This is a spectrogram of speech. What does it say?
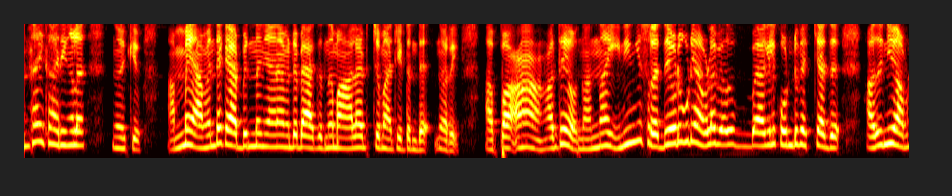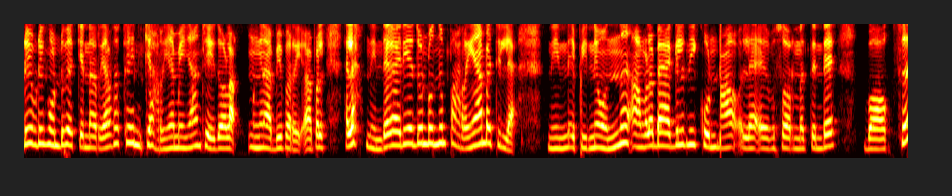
എന്തായി കാര്യങ്ങൾ എന്ന് ചോദിക്കും. അമ്മേ അവന്റെ ക്യാബിനിൽ ഞാൻ അവന്റെ ബാഗിൽ നിന്ന് മാല അടിച്ച് മാറ്റിയിട്ടുണ്ട് എന്ന് പറയും. അപ്പോൾ ആ അതെയോ? നന്നായി. ഇനി ഇനി ശ്രദ്ധയോടുകൂടി അവളെ ബാഗിൽ കൊണ്ടുവയ്ക്കാത് അത്. ഇനി അവിടെ എവിടെയും കൊണ്ടുവയ്ക്കേണ്ട അറിയാം. അതൊക്കെ എനിക്ക് അറിയാമേ ഞാൻ ചെയ്തോളാം ഇങ്ങനെ അബി പറയും. അപ്പോൾ അല്ല നിന്റെ കാര്യം ഇതുകൊണ്ടൊന്നും പറയാൻ പറ്റില്ല. നിന്നെ പിന്നെ ഒന്ന് അവളെ ബാഗിൽ നീ കൊണ്ട് സ്വർണത്തിന്റെ ബോക്സ്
